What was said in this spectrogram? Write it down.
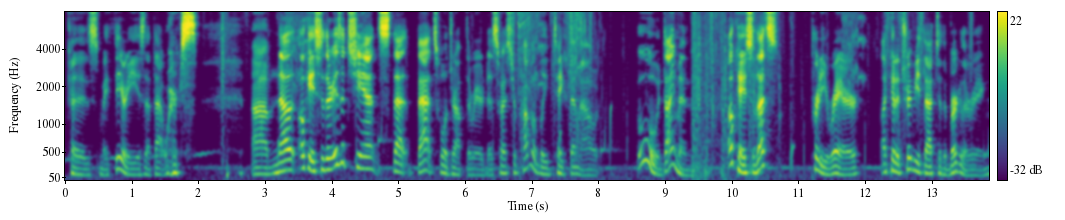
Because my theory is that that works. Um, now, okay, so there is a chance that bats will drop the rare disc, so I should probably take them out. Ooh, a diamond. Okay, so that's pretty rare. I could attribute that to the burglar ring.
